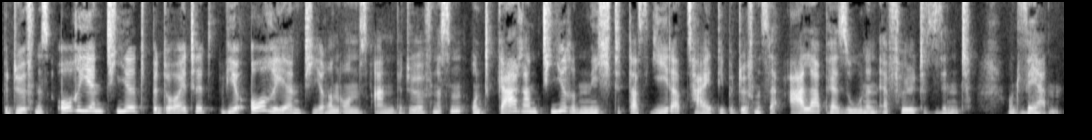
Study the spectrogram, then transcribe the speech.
Bedürfnisorientiert bedeutet, wir orientieren uns an Bedürfnissen und garantieren nicht, dass jederzeit die Bedürfnisse aller Personen erfüllt sind und werden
